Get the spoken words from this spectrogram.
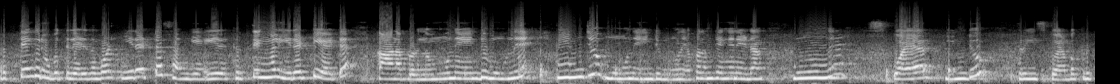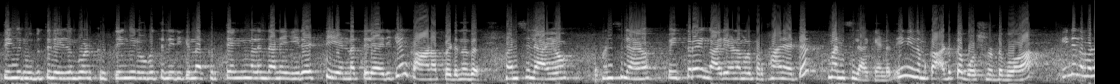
കൃത്യങ്ക രൂപത്തിൽ എഴുതുമ്പോൾ ഇരട്ട സംഖ്യ കൃത്യങ്ങൾ ഇരട്ടിയായിട്ട് കാണപ്പെടുന്നു. മൂന്ന് ഇന്റു മൂന്ന് ഇന്റു മൂന്ന് ഇന്റു മൂന്ന്. അപ്പൊ നമുക്ക് എങ്ങനെ ഇടാം മൂന്ന് സ്ക്വയർ ഇന്റു ത്രീ സ്ക്വയർ. അപ്പൊ കൃത്യംഗ രൂപത്തിൽ എഴുതുമ്പോൾ കൃത്യംഗ രൂപത്തിലിരിക്കുന്ന കൃത്യങ്ങൾ എന്താണ്? ഇരട്ടി എണ്ണത്തിലായിരിക്കും കാണപ്പെടുന്നത്. മനസ്സിലായോ? മനസ്സിലായോ? അപ്പൊ ഇത്രയും കാര്യമാണ് നമ്മൾ പ്രധാനമായിട്ട് മനസ്സിലാക്കേണ്ടത്. ഇനി നമുക്ക് അടുത്ത പോർഷനോട്ട് പോകാം. ഇനി നമ്മൾ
